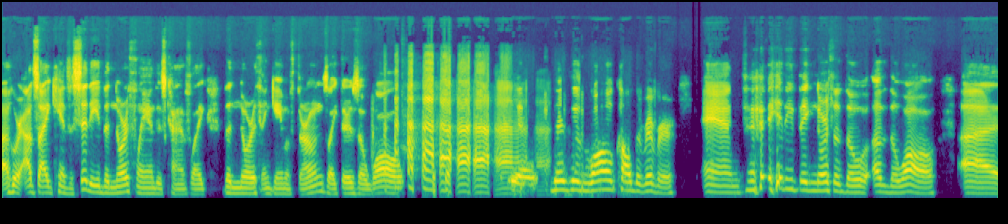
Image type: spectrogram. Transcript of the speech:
uh, who are outside Kansas City, the Northland is kind of like the North in Game of Thrones. Like there's a wall, there's this wall called the river, and anything north of the of the wall uh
